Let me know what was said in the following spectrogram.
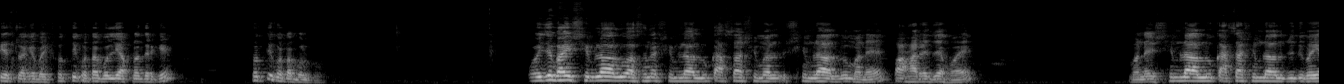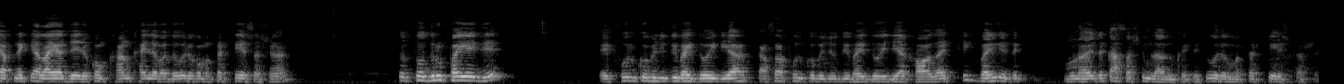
টেস্ট লাগে ভাই? সত্যি কথা বলি আপনাদেরকে। সত্যি কথা বলব। ওই যে ভাই শিমলা আলু আছে না, শিমলা আলু, কাঁচা শিমাল, শিমলা আলু মানে পাহাড়ে যে হয় মানে শিমলা আলু, কাঁচা শিমলা আলু যদি ভাই আপনি কেলাইয়া যে এরকম খান, খাইলে বাদে ওই রকম একটা টেস্ট আসে না। তো তদ্রুপ ভাই এই যে, এই ফুলকপি যদি ভাই দই দিয়া, কাঁচা ফুলকপি যদি ভাই দই দিয়া খাওয়া যায়, ঠিক ভাই এই যে মনে হয় যে কাঁচা শিমলা আলু খাইতেছি ওই রকম একটা টেস্ট আসে।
